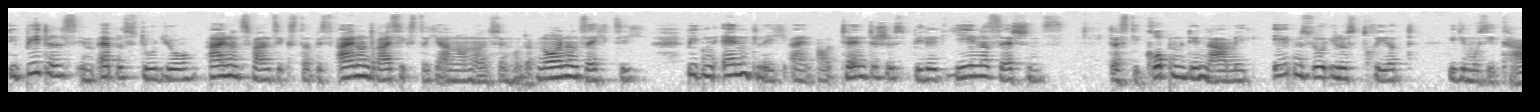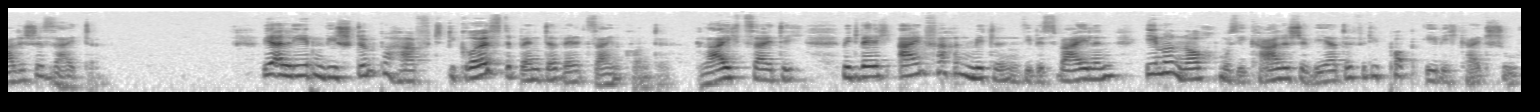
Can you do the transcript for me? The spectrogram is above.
die Beatles im Apple Studio 21. bis 31. Januar 1969 bieten endlich ein authentisches Bild jener Sessions das die Gruppendynamik ebenso illustriert wie die musikalische Seite. Wir erleben, wie stümperhaft die größte Band der Welt sein konnte, gleichzeitig mit welch einfachen Mitteln sie bisweilen immer noch musikalische Werte für die Pop-Ewigkeit schuf.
